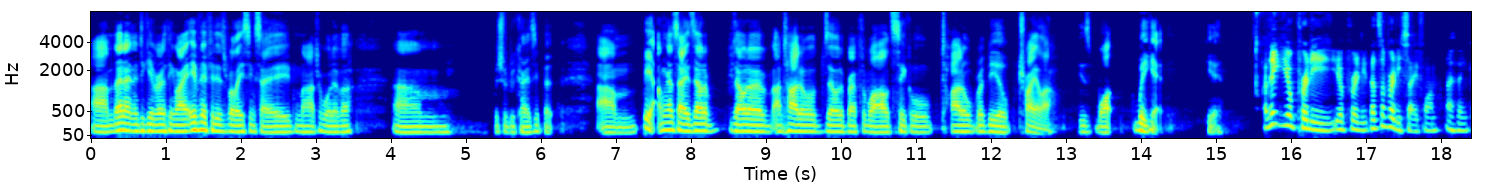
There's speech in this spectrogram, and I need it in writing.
Um, they don't need to give everything away, even if it is releasing say March or whatever. Um, which would be crazy, but um, yeah, I'm gonna say Zelda, Zelda Untitled, Zelda Breath of the Wild sequel title reveal trailer is what we get here. I think you're pretty. You're pretty. That's a pretty safe one. I think.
